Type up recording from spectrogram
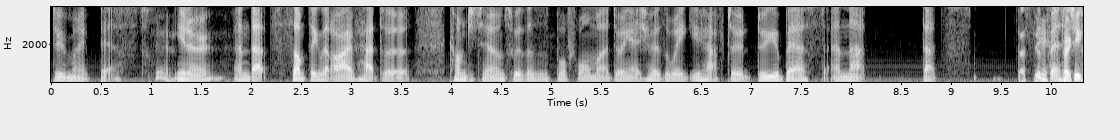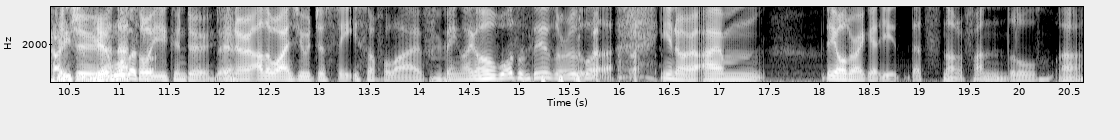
do my best, Yeah. you know, and that's something that I've had to come to terms with as a performer. Doing eight shows a week, you have to do your best, and that that's That's the, the best you can expectation. do, yeah, and well, that's, all right. you can do. Yeah. You know, otherwise you would just eat yourself alive, Mm. being like, "Oh, wasn't this?" or you know, um, the older I get, you that's not a fun little uh,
